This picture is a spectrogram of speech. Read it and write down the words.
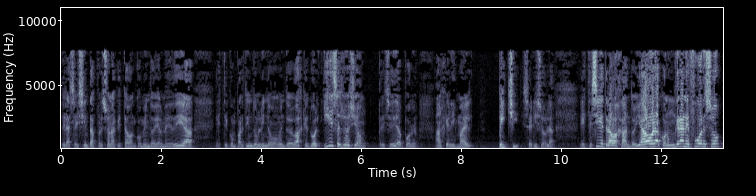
de las 600 personas que estaban comiendo ahí al mediodía, este, compartiendo un lindo momento de básquetbol, y esa asociación, precedida por Ángel Ismael Pichi Cerizola, este, sigue trabajando, y ahora con un gran esfuerzo,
